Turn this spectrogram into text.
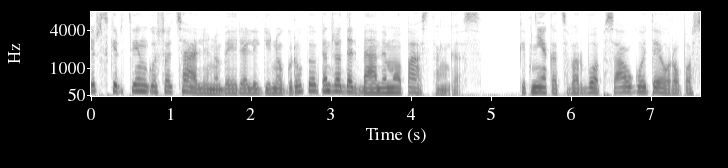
ir skirtingų socialinių bei religinių grupių bendradarbiavimo pastangas. Kaip niekad svarbu apsaugoti ES,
